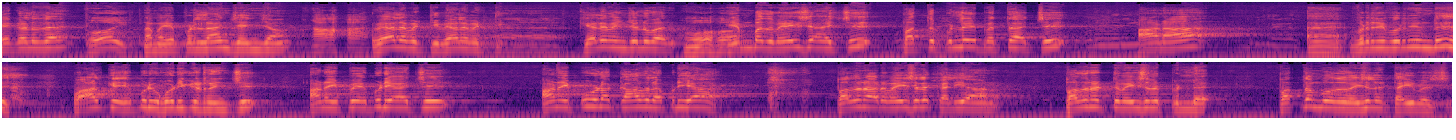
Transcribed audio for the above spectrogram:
ஏ கழுத ஓய். நம்ம எப்படிலாம் செஞ்சோம். வேலை வெட்டி வேலை வெட்டி. கிழவன் சொல்லுவார். எண்பது வயசு ஆச்சு பத்து பிள்ளையை பெத்தாச்சு. ஆனால் விரி விரிண்டு வாழ்க்கை எப்படி ஓடிக்கிட்டு இருந்துச்சு? ஆனால் இப்போ எப்படி ஆச்சு? ஆனால் இப்போ கூட காதல் அப்படியா? பதினாறு வயசில் கல்யாணம் பதினெட்டு வயசில் பிள்ளை பத்தொம்போது வயசில் டைவர்ஸ்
